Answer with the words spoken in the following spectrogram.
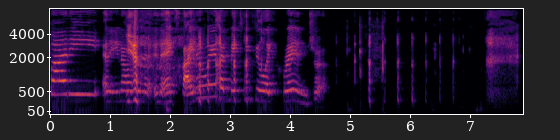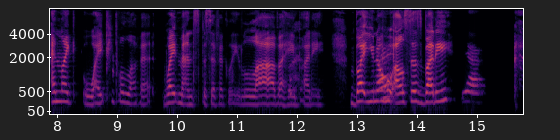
buddy, and you know, Yeah. in, a, in an excited way that makes me feel like cringe. And like white people love it. White men specifically love a hey buddy. But you know who else says buddy? Yeah.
